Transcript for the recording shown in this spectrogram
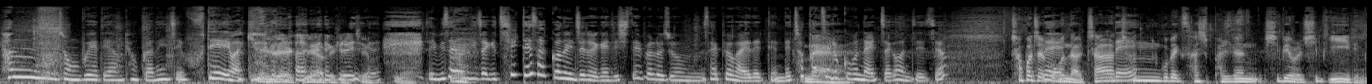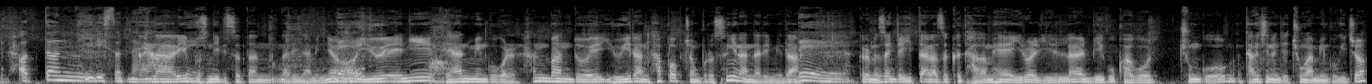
현 정부에 대한 평가는 이제 후대에 맡기는 네, 알고 되겠죠. 그러니까 네. 자, 미사일 기자의 7대 사건을 이제 저희가 이제 시대별로 좀 살펴봐야 될 텐데 첫 번째로 네. 꼽은 날짜가 언제죠? 첫 번째 네. 꼽은 날짜 네. 1948년 12월 12일입니다. 어떤 일이 있었나요? 그날이 네. 무슨 일이 있었던 날이냐면요. 네. 유엔이 대한민국을 한반도의 유일한 합법 정부로 승인한 날입니다. 네. 그러면서 이제 잇따라서 그 다음 해 1월 2일 날 미국하고 중국, 당시는 이제 중화민국이죠.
